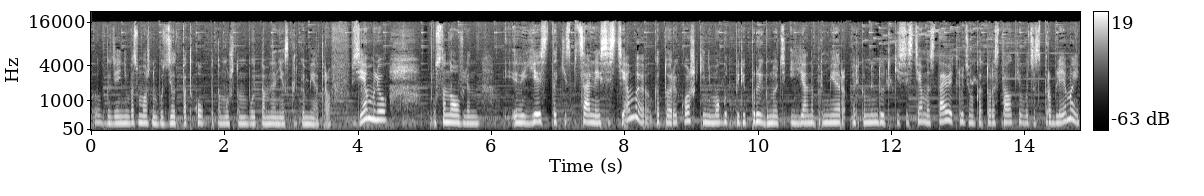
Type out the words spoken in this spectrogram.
где невозможно будет сделать подкоп, потому что он будет там на несколько метров в землю установлен, Э, есть такие специальные системы, которые кошки не могут перепрыгнуть. И я, например, рекомендую такие системы ставить людям, которые сталкиваются с проблемой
